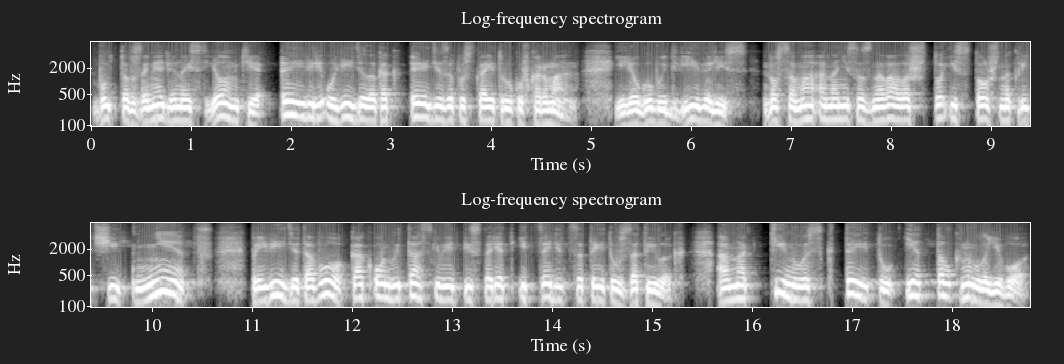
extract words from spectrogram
Будто в замедленной съемке Эйвери увидела, как Эдди запускает руку в карман. Ее губы двигались, но сама она не сознавала, что истошно кричит «Нет!» при виде того, как он вытаскивает пистолет и целится Тейту в затылок. Она кинулась к Тейту и оттолкнула его.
